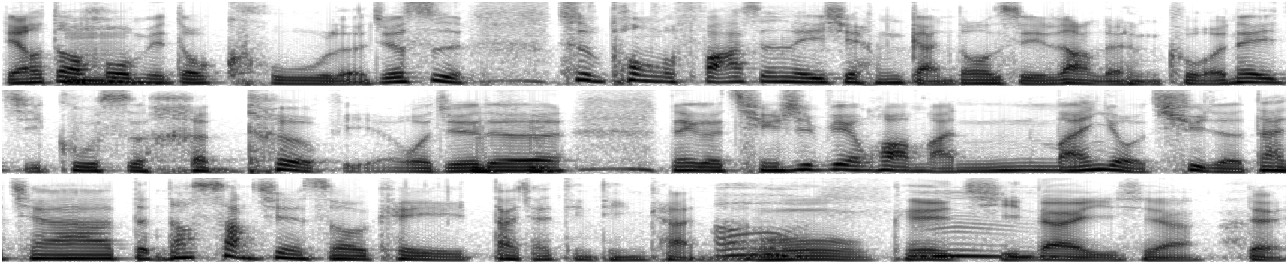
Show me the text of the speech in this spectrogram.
聊到后面都哭了，嗯、就是是碰发生了一些很感动的事情，让人很哭。那一集故事很特别，我觉得 那个情绪变化蛮蛮有趣的，大家等到上线的时候可以大家听听看哦，可以期待一下。嗯、对，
